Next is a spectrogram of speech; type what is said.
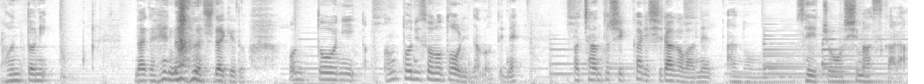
本当に。なんか変な話だけど本当に本当にその通りなのでねやっぱちゃんとしっかり白髪はね、あのー、成長しますから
